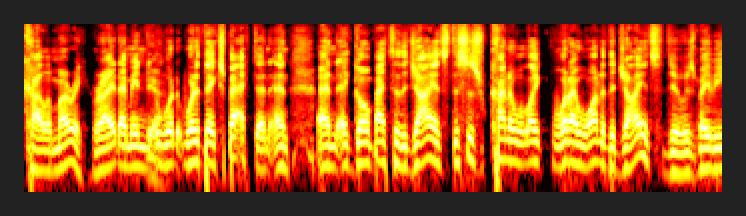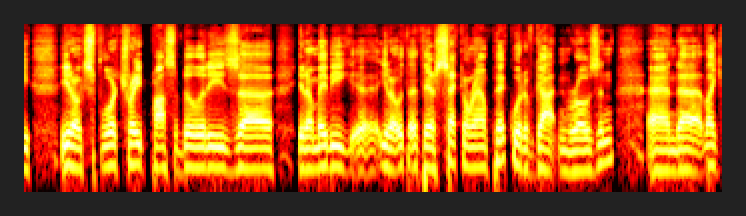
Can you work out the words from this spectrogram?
Kyler Murray, right? I mean, yeah. what what did they expect? And, and and going back to the Giants, this is kind of like what I wanted the Giants to do is maybe you know explore trade possibilities. Uh, you know, maybe uh, you know their second round pick would have gotten Rosen, and uh, like.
